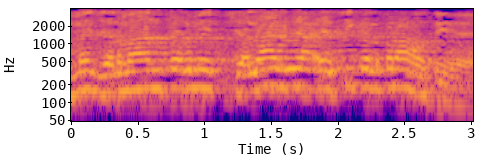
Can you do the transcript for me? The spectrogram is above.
मैं जन्मांतर में चला गया ऐसी कल्पना होती है।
